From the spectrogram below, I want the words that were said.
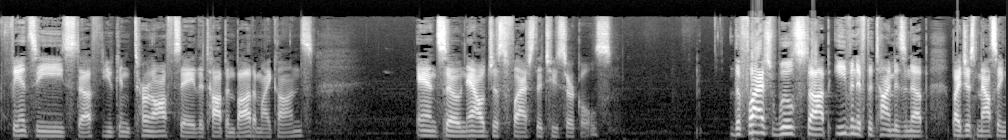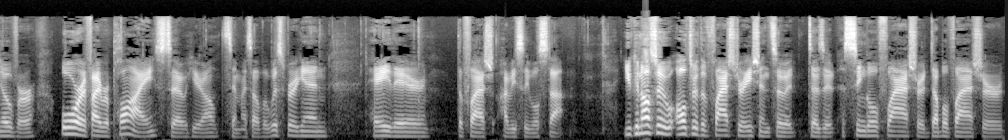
fancy stuff, you can turn off, say, the top and bottom icons. And so now just flash the two circles. The flash will stop even if the time isn't up by just mousing over, or if I reply, so here I'll send myself a whisper again, hey there, the flash obviously will stop. You can also alter the flash duration so it does it a single flash or a double flash or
